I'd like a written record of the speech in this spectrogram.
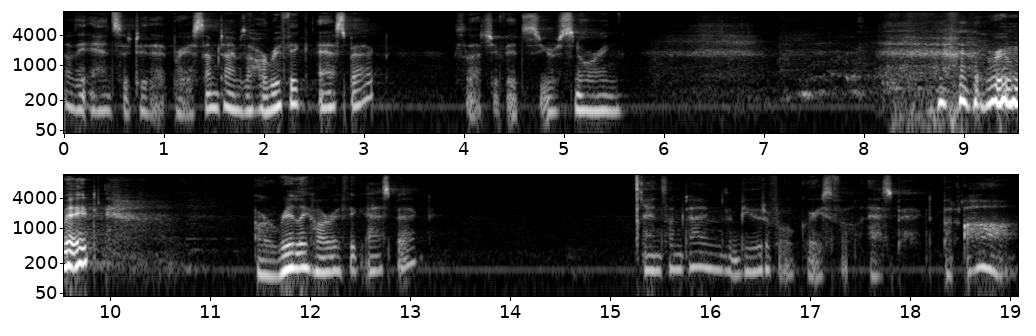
of the answer to that prayer. Sometimes a horrific aspect, such if it's your snoring roommate, or a really horrific aspect, and sometimes a beautiful, graceful aspect. But all,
